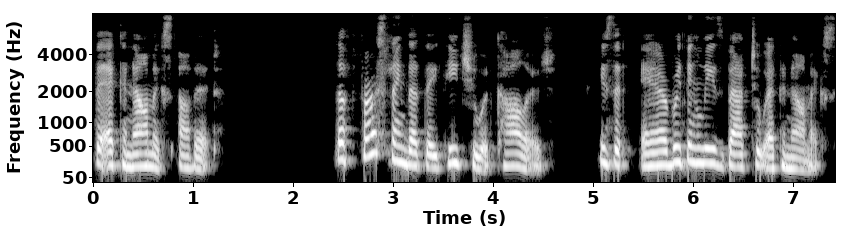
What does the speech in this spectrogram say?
The economics of it. The first thing that they teach you at college is that everything leads back to economics.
